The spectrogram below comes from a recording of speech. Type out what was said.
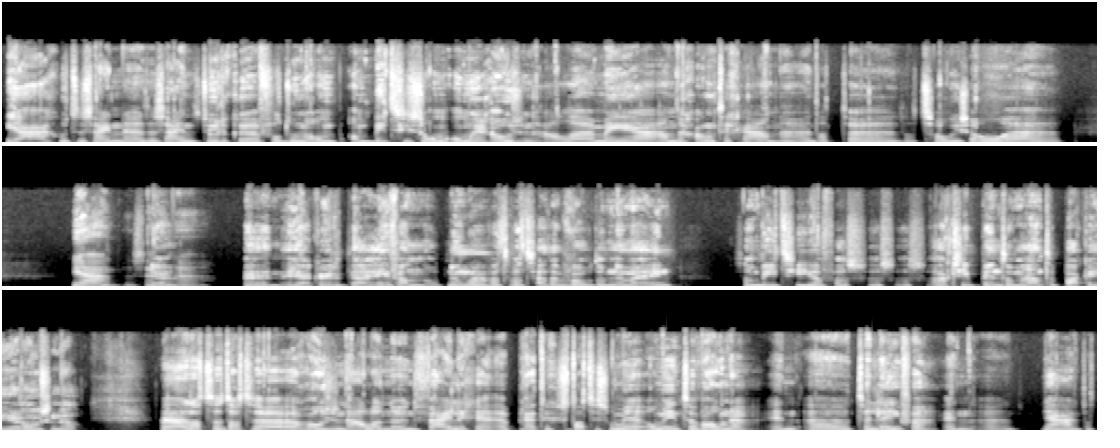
ja, goed, er zijn, eh, er zijn natuurlijk eh, voldoende ambities om, om in Roosendaal eh, mee aan de gang te gaan. Dat, dat sowieso. ja, er zijn, Ja. En, ja, kun je daar een van opnoemen? Wat, wat staat er bijvoorbeeld op nummer één? Ambitie of als, als, actiepunt om aan te pakken in Roosendaal? Dat dat uh, Roosendaal een, een veilige, uh, prettige stad is om, om in te wonen en uh, te leven. En ja, dat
